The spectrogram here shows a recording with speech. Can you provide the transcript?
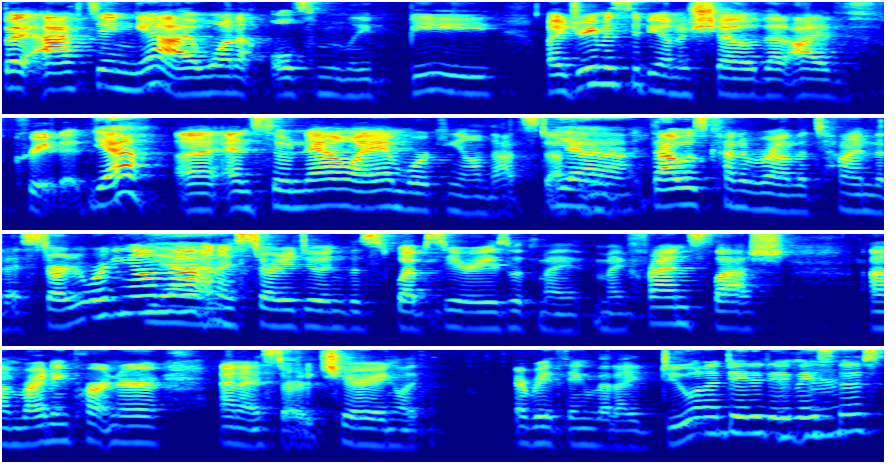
But acting, yeah, I want to ultimately be. My dream is to be on a show that I've created. Yeah. Uh, and so now I am working on that stuff. Yeah. And that was kind of around the time that I started working on Yeah. that, and I started doing this web series with my my friend slash um, writing partner, and I started sharing like everything that I do on a day to day basis,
